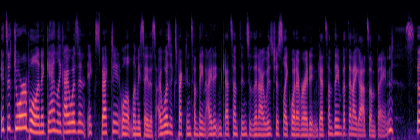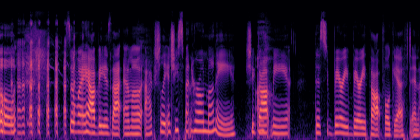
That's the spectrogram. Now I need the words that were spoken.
It's adorable. And again, like I wasn't expecting, well, let me say this. I was expecting something. I didn't get something. So then I was just like, whatever, I didn't get something, but then I got something. So, so my happy is that Emma actually, and she spent her own money. She got me this very, very thoughtful gift. And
